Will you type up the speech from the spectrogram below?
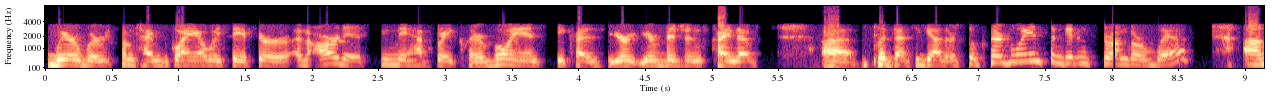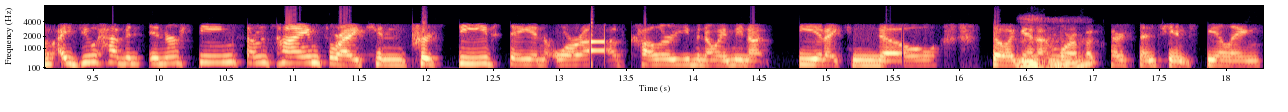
where we're sometimes going. I always say if you're an artist, you may have great clairvoyance because your, your visions kind of uh, put that together. So clairvoyance I'm getting stronger with. Um, I do have an inner seeing sometimes where I can perceive, say, an aura of color, even though I may not see it, I can know. So again, mm-hmm. I'm more of mm-hmm. a clairsentient feeling.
